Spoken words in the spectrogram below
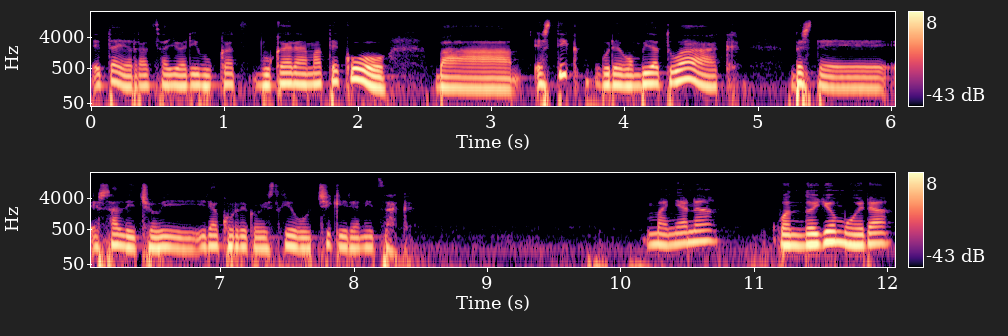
eta irratzaioari bukaera emateko ba estik gure gonbidatuak beste esalditxo bi irakurriko izkigu txikiren hitzak. Mañana, cuando yo muera,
